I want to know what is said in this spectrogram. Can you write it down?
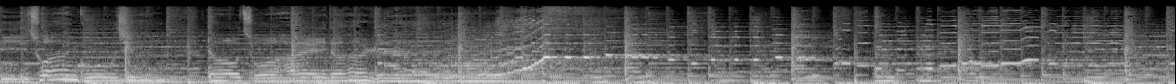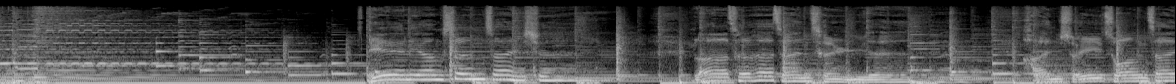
理传古今，要做爱的人。爹娘生赞神，拉扯咱成人，汗水装赞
